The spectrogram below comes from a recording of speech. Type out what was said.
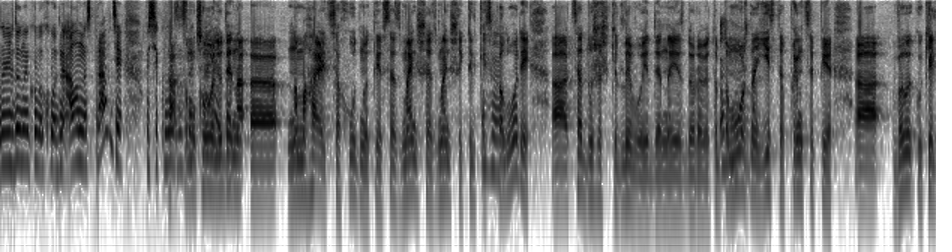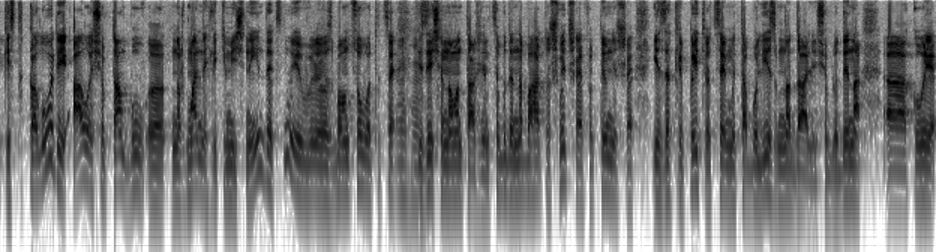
людини, коли ходне. Але насправді, ось як ви Так, тому коли людина е, намагається худнути, все зменшує, зменшує кількість калорій, е, це дуже шкідливо йде на її здоров'я. Тобто можна їсти в принципі е, велику кількість калорій, але щоб там був е, нормальний глікемічний індекс, ну і е, збалансовувати це фізичним навантаженням. Це буде набагато швидше, ефективніше і закріпить оцей метаболізм надалі, щоб людина, е, коли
